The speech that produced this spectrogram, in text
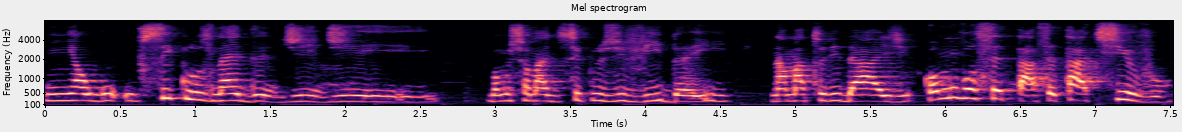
em alguns ciclos, né, de, de, de, vamos chamar de ciclos de vida aí, na maturidade. Como você tá? Você tá ativo?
